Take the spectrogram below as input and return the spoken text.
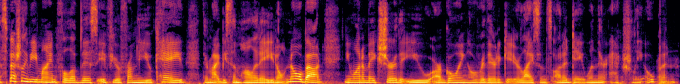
especially be mindful of this if you're from the UK. There might be some holiday you don't know about, and you want to make sure that you are going over there to get your license on a day when they're actually open.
